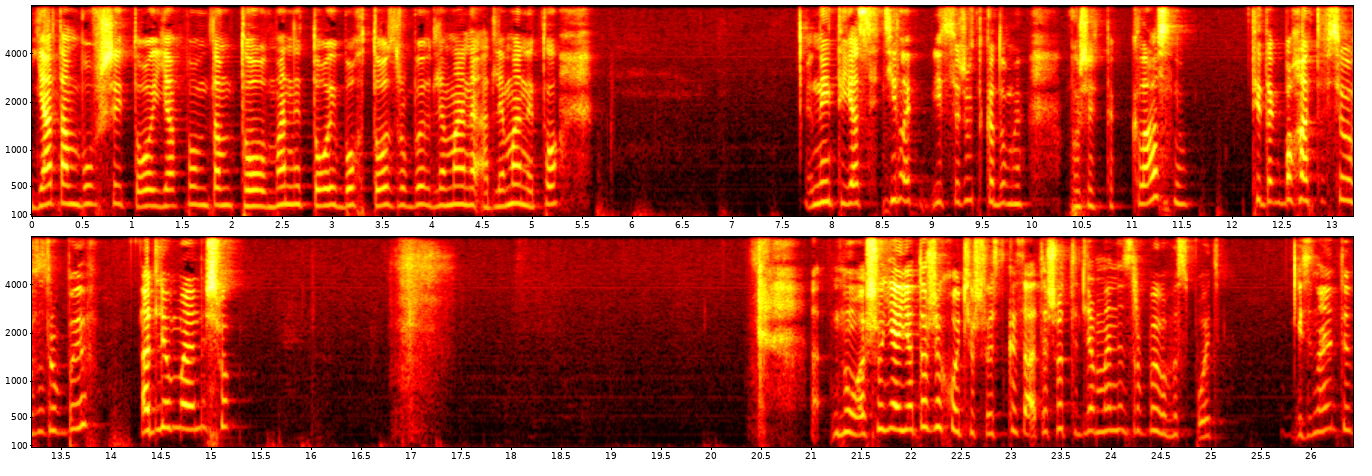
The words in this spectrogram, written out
я там бувший той, я там то, в мене той, Бог то зробив для мене, а для мене то. Знаєте, я сиділа і сижу така думаю, Боже, так класно, ти так багато всього зробив, а для мене що? Ну, а що я? Я теж хочу щось сказати. Що ти для мене зробив, Господь? І знаєте,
